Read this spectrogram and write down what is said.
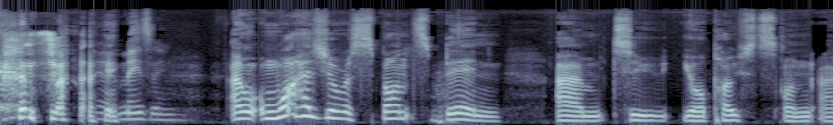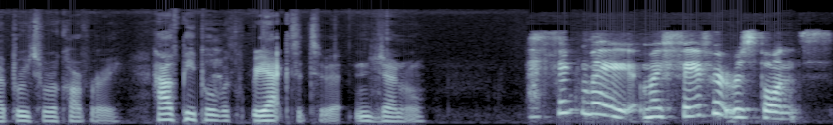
nice. yeah, amazing. And what has your response been um, to your posts on uh, brutal recovery? How have people re- reacted to it in general? I think my my favorite response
